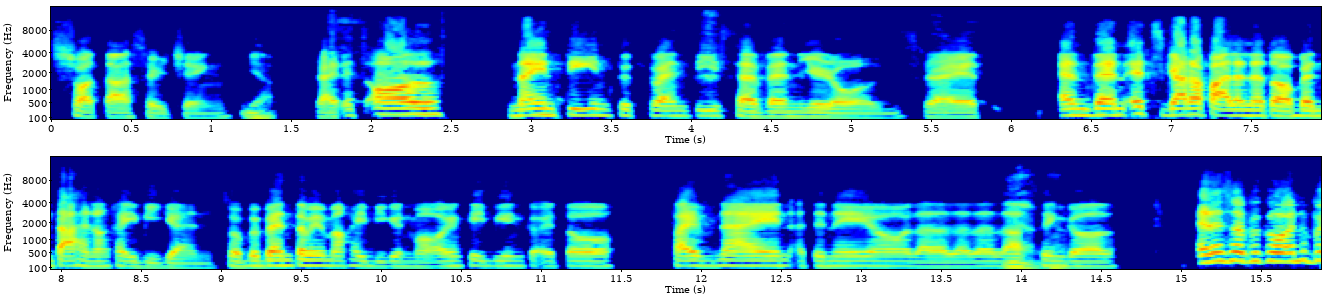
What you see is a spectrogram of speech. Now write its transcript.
Shota Searching. Yeah. Right. It's all 19 to 27 year olds, right? And then it's garapala na to, bentahan ng kaibigan. So bebenta mo yung mga kaibigan mo. O yung kaibigan ko ito, 5'9", Ateneo, la la la la, Yeah, yeah. single. And then sabi ko, ano ba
